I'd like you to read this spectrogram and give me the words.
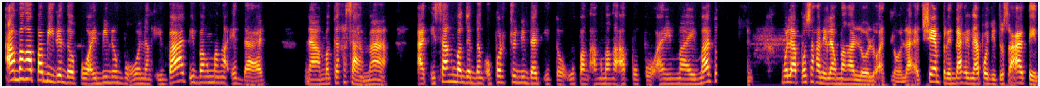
ang mga pamilya daw po ay binubuo ng iba't ibang mga edad na magkakasama at isang magandang oportunidad ito upang ang mga apo po ay may matutunan mula po sa kanilang mga lolo at lola. At syempre, dahil nga po dito sa atin,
